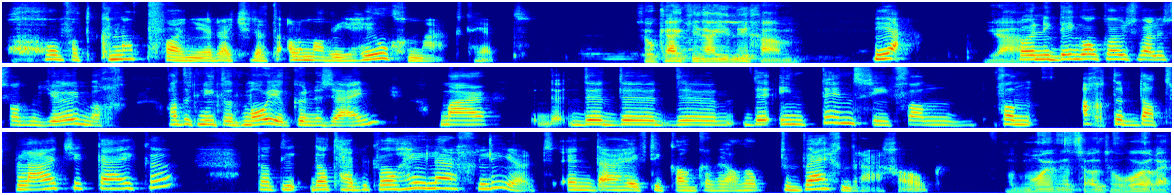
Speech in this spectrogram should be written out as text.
goh, wat knap van je dat je dat allemaal weer heel gemaakt hebt. Zo kijk je naar je lichaam? Ja. ja. Oh, en ik denk ook heus wel eens van, jeumig, had het niet wat mooier kunnen zijn? Maar de, de, de, de, de intentie van, van achter dat plaatje kijken, dat, dat heb ik wel heel erg geleerd. En daar heeft die kanker wel op toe bijgedragen ook. Wat mooi om dat zo te horen.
